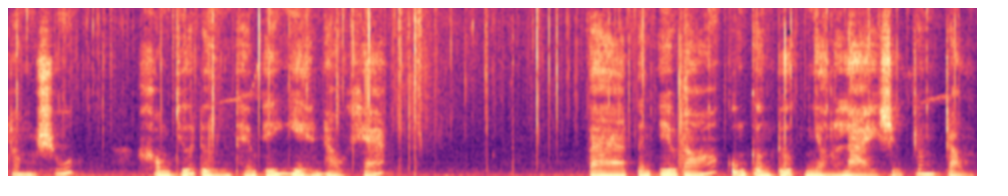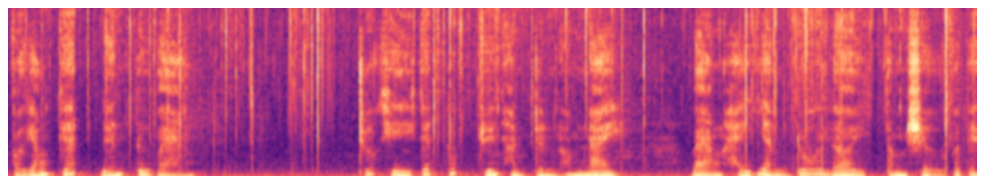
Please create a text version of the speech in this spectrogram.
trong suốt, không chứa đựng thêm ý nghĩa nào khác và tình yêu đó cũng cần được nhận lại sự trân trọng và gắn kết đến từ bạn. Trước khi kết thúc chuyến hành trình hôm nay, bạn hãy dành đôi lời tâm sự với bé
